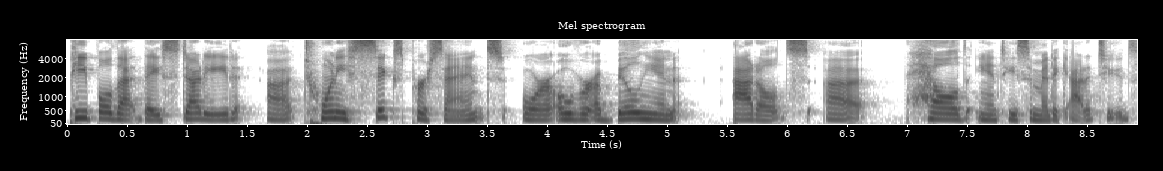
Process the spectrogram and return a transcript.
people that they studied, uh, 26% or over a billion adults uh, held anti Semitic attitudes.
